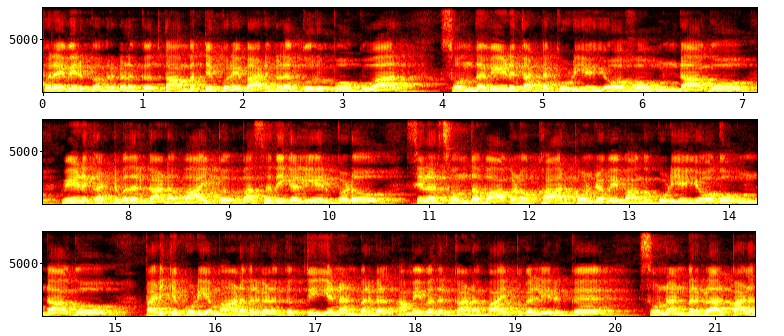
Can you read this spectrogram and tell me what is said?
குறைவிருப்பவர்களுக்கு தாம்பத்திய குறைபாடுகளை குரு போக்குவார். சொந்த வீடு கட்டக்கூடிய யோகம் உண்டாகும் வீடு கட்டுவதற்கான வாய்ப்பு வசதிகள் ஏற்படும். சிலர் சொந்த வாகனம் கார் போன்றவை வாங்கக்கூடிய யோகம் உண்டாகும் படிக்கக்கூடிய மாணவர்களுக்கு தீய நண்பர்கள் அமைவதற்கான வாய்ப்புகள் இருக்குது ஸோ நண்பர்களால் பல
